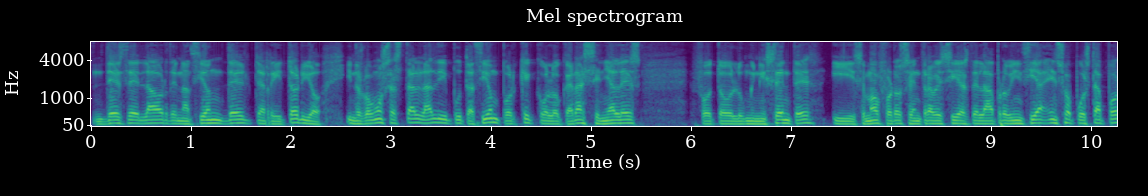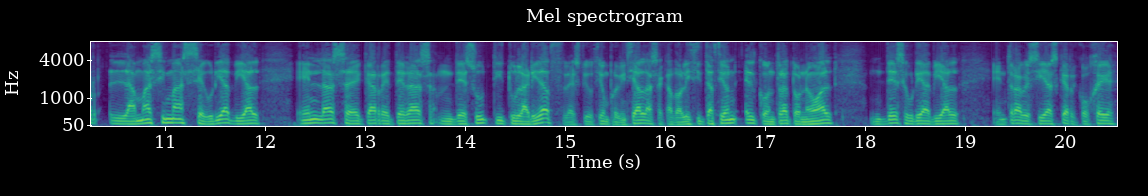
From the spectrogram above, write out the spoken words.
desde la ordenación del territorio. Y nos vamos hasta la Diputación porque colocará señales fotoluminiscentes y semáforos en travesías de la provincia en su apuesta por la máxima seguridad vial en las eh, carreteras de su titularidad. La institución provincial ha sacado a licitación el contrato anual de seguridad vial en travesías que recoge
